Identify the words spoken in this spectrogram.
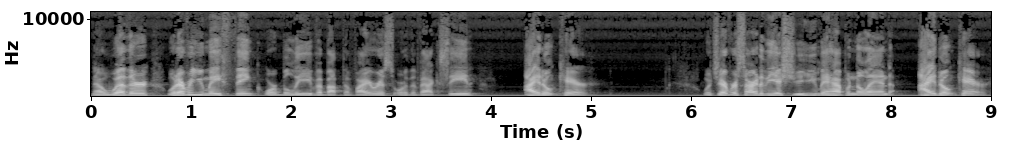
Now, whether whatever you may think or believe about the virus or the vaccine, I don't care. Whichever side of the issue you may happen to land, I don't care.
